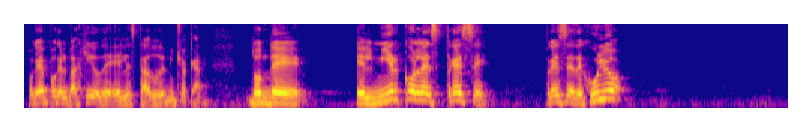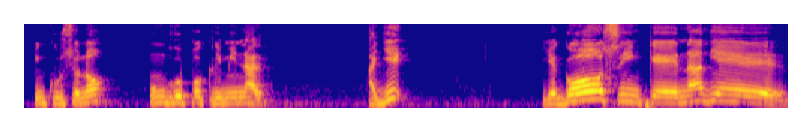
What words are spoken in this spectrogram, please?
por allá por el Bajío del estado de Michoacán, donde el miércoles 13, 13 de julio incursionó un grupo criminal. Allí llegó sin que nadie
